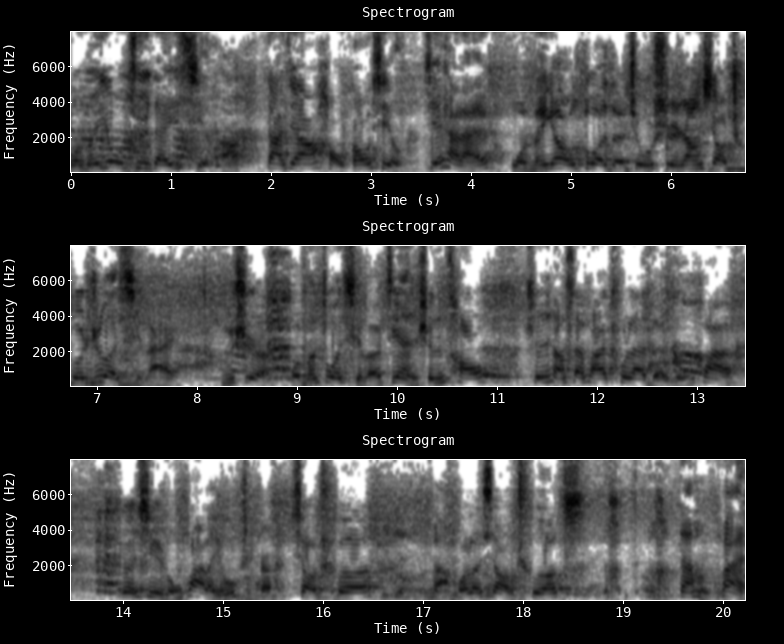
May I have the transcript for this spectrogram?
我们又聚在一起了，大家好高兴。接下来我们要做的就是让校车热起来。于是我们做起了健身操，身上散发出来的融化热气融化了油脂，校车暖和了校车，但很快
